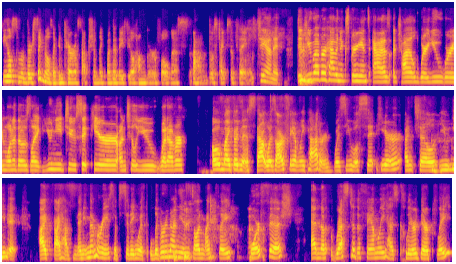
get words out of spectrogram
feel some of their signals, like interoception, like whether they feel hunger, fullness, um, those types of things. Janet, did you ever have an experience as a child where you were in one of those like you need to sit here until you whatever? Oh my goodness, that was our family pattern was you will sit here until you Mhm. eat it. I, I have many memories of sitting with liver and onions on my plate or fish, and the rest of the family has cleared their plate,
